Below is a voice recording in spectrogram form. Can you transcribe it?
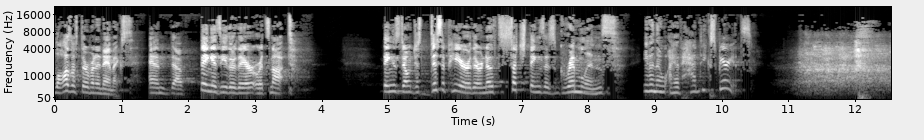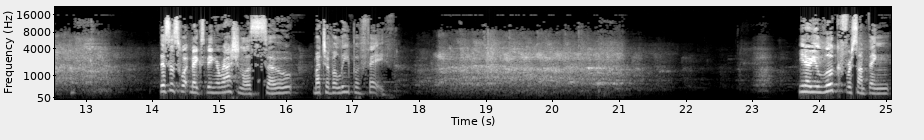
laws of thermodynamics, and the thing is either there or it's not. Things don't just disappear. There are no such things as gremlins, even though I have had the experience. this is what makes being a rationalist so much of a leap of faith. You know, you look for something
